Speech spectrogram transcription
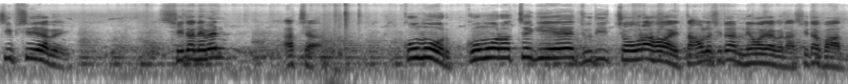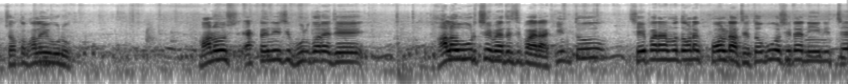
চিপসে যাবে সেটা নেবেন? আচ্ছা কোমর কোমর হচ্ছে গিয়ে যদি চওড়া হয়, তাহলে সেটা নেওয়া যাবে না, সেটা বাদ, যত ভালোই উড়ুক। মানুষ একটা জিনিসই ভুল করে যে, ভালো উড়ছে মেদেশি পায়রা, কিন্তু সেই পায়রার মধ্যে অনেক ফল্ট আছে, তবুও সেটা নিয়ে নিচ্ছে,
